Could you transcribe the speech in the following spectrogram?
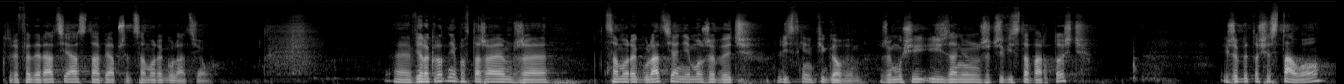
które Federacja stawia przed samoregulacją. E, Wielokrotnie powtarzałem, że samoregulacja nie może być listkiem figowym, że musi iść za nią rzeczywista wartość. I żeby to się stało,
